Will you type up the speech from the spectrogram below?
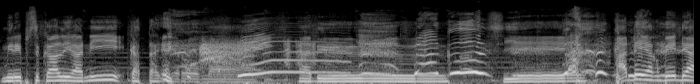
mirip sekali Ani katanya Roma. Aduh. Bagus. Iya. Ada yang beda.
